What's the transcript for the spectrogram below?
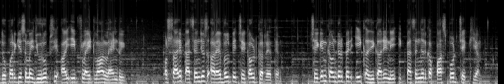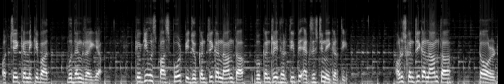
दोपहर के समय यूरोप से आई एक फ़्लाइट वहाँ लैंड हुई और सारे पैसेंजर्स अराइवल पे चेकआउट कर रहे थे। चेक इन काउंटर पर एक अधिकारी ने एक पैसेंजर का पासपोर्ट चेक किया और चेक करने के बाद वो दंग रह गया। क्योंकि उस पासपोर्ट पे जो कंट्री का नाम था, वो कंट्री धरती पे एग्जिस्ट ही नहीं करती। और उस कंट्री का नाम था टॉर्ड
